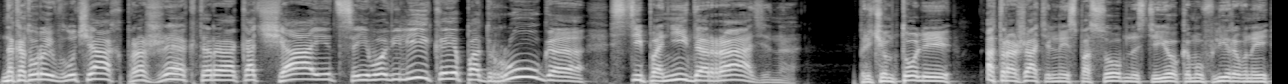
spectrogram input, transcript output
на которой в лучах прожектора качается его великая подруга Степанида Разина. Причем то ли отражательные способности ее камуфлированной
